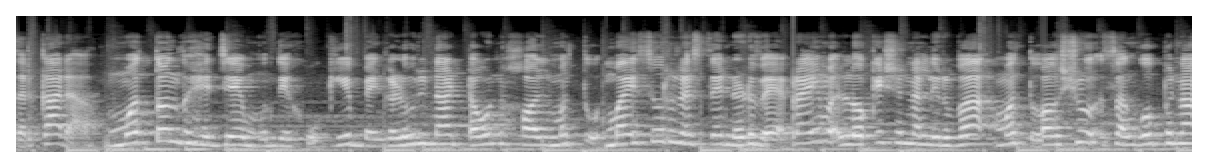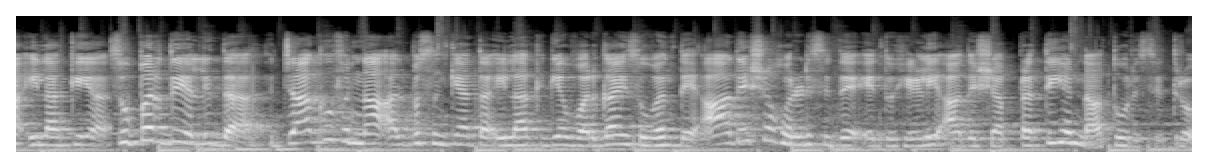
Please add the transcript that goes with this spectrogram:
ಸರ್ಕಾರ ಮತ್ತೊಂದು ಹೆಜ್ಜೆ ಮುಂದೆ ಹೋಗಿ ಬೆಂಗಳೂರಿನ ಟೌನ್ ಹಾಲ್ ಮತ್ತು ಮೈಸೂರು ರಸ್ತೆ ನಡುವೆ ಪ್ರೈಮ್ ಲೊಕೇಶನ್ ನಲ್ಲಿರುವ ಮತ್ತು ಪಶು ಸಂಗೋಪನಾ ಇಲಾಖೆಯ ಸುಪರ್ದಿಯಲ್ಲಿದ್ದ ಜಾಗವನ್ನ ಅಲ್ಪಸಂಖ್ಯಾತ ಇಲಾಖೆಗೆ ವರ್ಗಾಯಿಸುವಂತೆ ಆದೇಶ ಹೊರಡಿಸಿದೆ ಎಂದು ಹೇಳಿ ಆದೇಶ ಪ್ರತಿಯನ್ನ ತೋರಿಸಿದ್ರು.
